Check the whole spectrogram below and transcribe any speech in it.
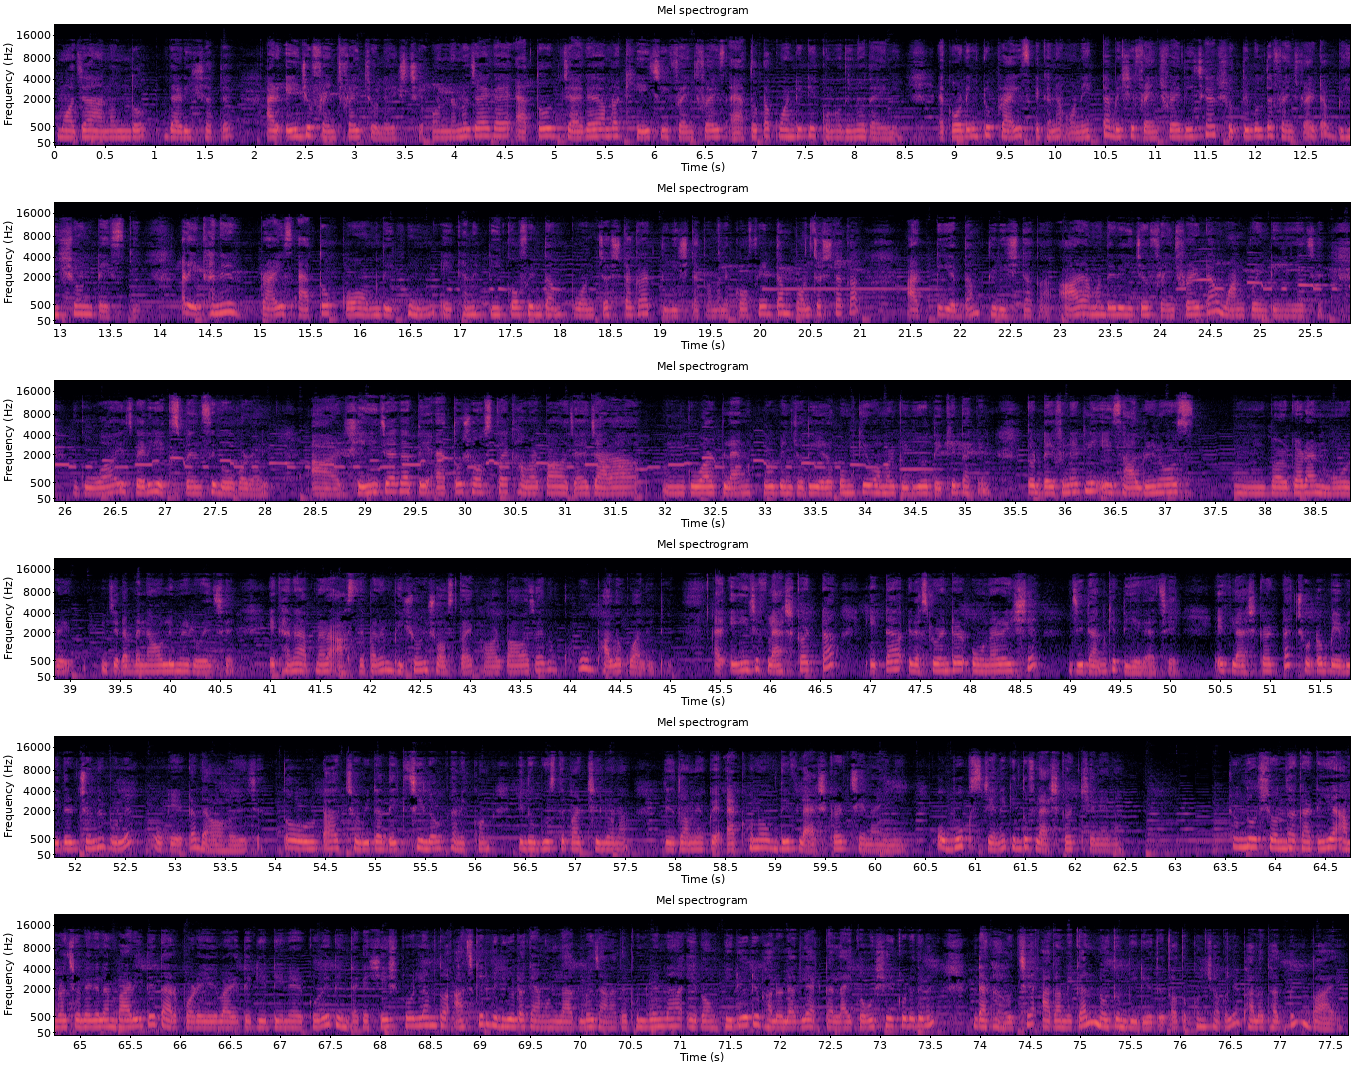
মজা, আনন্দ ড্যাডির সাথে। আর এই যে ফ্রেঞ্চ ফ্রাই চলে এসছে। অন্যান্য জায়গায়, এত জায়গায় আমরা খেয়েছি ফ্রেঞ্চ ফ্রাইস এতটা কোয়ান্টিটি কোনো দিনও দেয়নি। অ্যাকর্ডিং টু প্রাইস এখানে অনেকটা বেশি ফ্রেঞ্চ ফ্রাই দিয়েছে। আর সত্যি বলতে ফ্রেঞ্চ ফ্রাইটা ভীষণ টেস্টি আর এখানের প্রাইস এত কম, দেখুন, এখানে টি কফির দাম পঞ্চাশ টাকা আর তিরিশ টাকা। মানে কফির দাম পঞ্চাশ টাকা আর টি এর দাম তিরিশ টাকা। আর আমাদের এই যে ফ্রেঞ্চ ফ্রাইটা ওয়ান টোয়েন্টি নিয়েছে। Goa is very expensive overall আর সেই জায়গাতে এত সস্তায় খাবার পাওয়া যায় যারা গোয়ার প্ল্যান করবেন যদি এরকম কেউ আমার ভিডিও দেখে থাকেন, তো ডেফিনেটলি এই সালরিনোস বার্গার অ্যান্ড মোড়ে যেটা বেনাউলিমে রয়েছে, এখানে আপনারা আসতে পারেন। ভীষণ সস্তায় খাবার পাওয়া যায় এবং খুব ভালো কোয়ালিটি আর এই যে ফ্ল্যাশ কার্ডটা এটা রেস্টুরেন্টের ওনার এসে জিদানকে দিয়ে গেছে। এই ফ্ল্যাশ কার্ডটা ছোট বেবিদের জন্য বলে ওকে এটা দেওয়া হয়েছে। তো ওটা ছবিটা দেখছিল খানিকক্ষণ, কিন্তু বুঝতে পারছিল না, যেহেতু আমি ওকে এখনও অবধি ফ্ল্যাশ কার্ড চেনাইনি। ও বুকস চেনে, কিন্তু ফ্ল্যাশ কার্ড চেনে না। সুন্দর সন্ধ্যা কাটিয়ে আমরা চলে গেলাম বাড়িতে, তারপরে বাড়িতে গিয়ে ডিনার করে দিনটাকে শেষ করলাম। তো আজকের ভিডিওটা কেমন লাগল জানাতে ভুলবেন না, এবং ভিডিওটি ভালো লাগলে একটা লাইক অবশ্যই করে দেবেন। দেখা হচ্ছে আগামীকাল নতুন ভিডিওতে। ততক্ষণ সকলে ভালো থাকবেন। বাই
